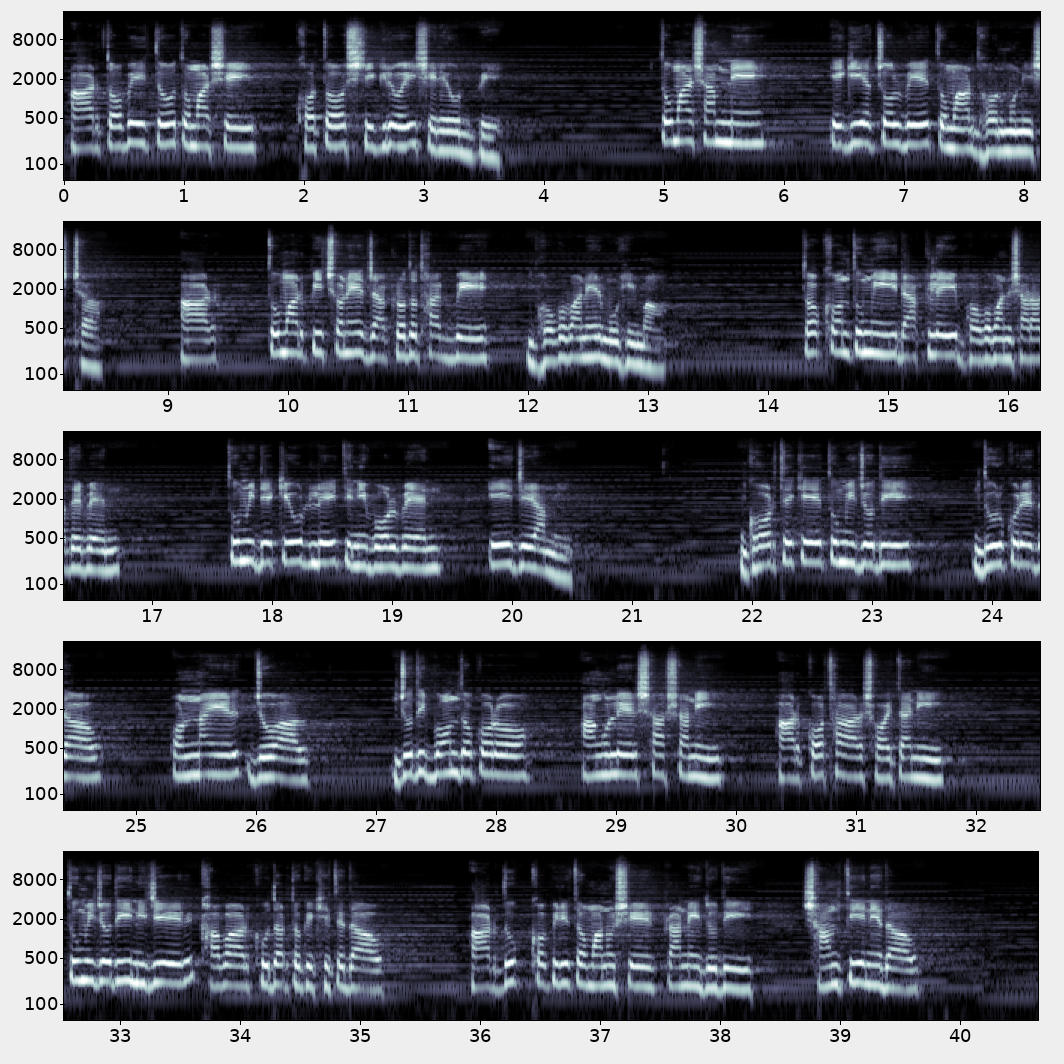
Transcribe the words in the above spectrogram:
আর তবেই তো তোমার সেই ক্ষত শীঘ্রই সেরে উঠবে। তোমার সামনে এগিয়ে চলবে তোমার ধর্মনিষ্ঠা, আর তোমার পিছনে জাগ্রত থাকবে ভগবানের মহিমা। তখন তুমি ডাকলেই ভগবান সাড়া দেবেন। তুমি ডেকে উঠলেই তিনি বলবেন, এই যে আমি। ঘর থেকে তুমি যদি দূর করে দাও অন্যায়ের জোয়াল। যদি বন্ধ করো আঙুলের শাসানি আর কথার শয়তানি, তুমি যদি নিজের খাবার ক্ষুধার্তকে খেতে দাও আর দুঃখ পীড়িত মানুষের প্রাণে যদি শান্তি এনে দাও,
